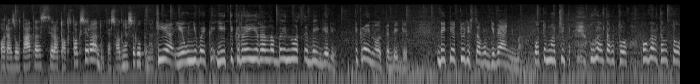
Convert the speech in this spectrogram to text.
o rezultatas yra toks, koks yra, nu tiesiog nesirūpina. Tie jauni vaikai, jie tikrai yra labai nuostabiai geri, tikrai nuostabiai geri. Bet jie turi savo gyvenimą. O tu močiutė, o gal tau to, o gal tau to.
